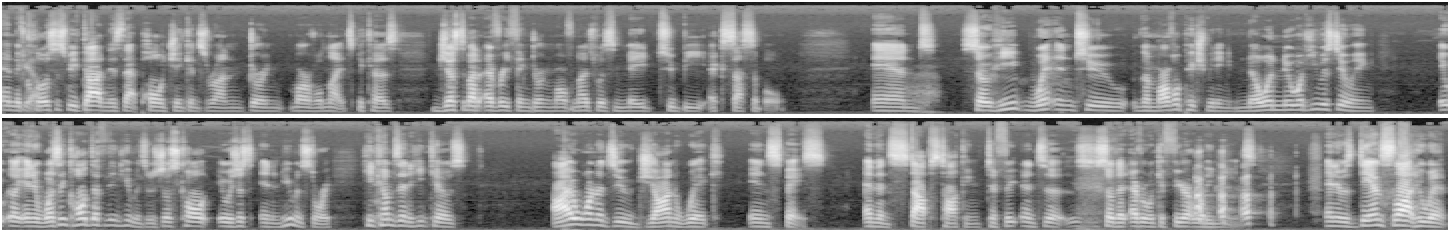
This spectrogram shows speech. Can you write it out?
and the yeah. closest we've gotten is that Paul Jenkins run during Marvel Knights because just about everything during Marvel Knights was made to be accessible. And so he went into the Marvel pitch meeting. No one knew what he was doing. It, like, and it wasn't called Death of the Inhumans. It was just called. It was just an Inhuman story. He comes in and he goes, "I want to do John Wick in space," and then stops talking to fi- and to so that everyone can figure out what he means. and it was Dan Slott who went,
